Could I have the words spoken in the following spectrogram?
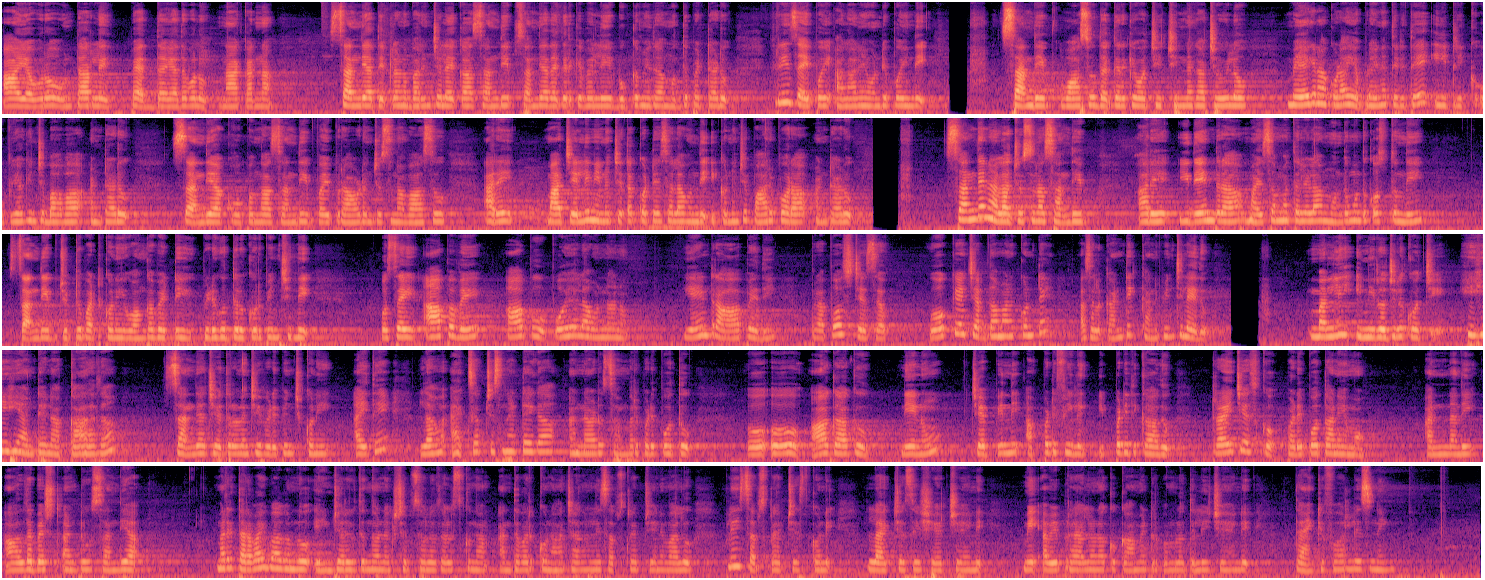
ఆ ఎవరో ఉంటారులే పెద్ద ఎదవలు నాకన్నా. సంధ్య తిట్లను భరించలేక సందీప్ సంధ్య దగ్గరికి వెళ్ళి బుక్క మీద ముద్దు పెట్టాడు. ఫ్రీజ్ అయిపోయి అలానే ఉండిపోయింది. సందీప్ వాసు దగ్గరికి వచ్చి చిన్నగా చెవిలో మేఘన కూడా ఎప్పుడైనా తిడితే ఈ ట్రిక్ ఉపయోగించు బావా అంటాడు. సంధ్య కోపంగా సందీప్ వైపు రావడం చూసిన వాసు అరే మా చెల్లి నిన్ను చితక్కొట్టేసేలా ఉంది ఇక్కడి నుంచి పారిపోరా అంటాడు. సంధ్యను అలా చూసిన సందీప్ అరే ఇదేంద్రా మైసమ్మ తల్లిలా ముందు ముందుకొస్తుంది? సందీప్ జుట్టు పట్టుకొని వంగబెట్టి పిడిగుద్దులు కురిపించింది. ఒసై ఆపవే ఆపు పోయేలా ఉన్నాను. ఏంట్రా ఆపేది? ప్రపోజ్ చేసావు ఓకే చెప్దామనుకుంటే అసలు కంటికి కనిపించలేదు. మళ్ళీ ఇన్ని రోజులకు వచ్చి హిహిహి అంటే నాకు కాలదా సంధ్య చేతుల నుంచి విడిపించుకొని అయితే లవ్ యాక్సెప్ట్ చేసినట్టేగా? అన్నాడు సంబరపడిపోతూ. ఓ ఓ ఆగాకు నేను చెప్పింది అప్పటి ఫీలింగ్. ఇప్పటిది కాదు. ట్రై చేసుకో. పడిపోతానేమో అన్నది ఆల్ ద బెస్ట్ అంటూ సంధ్య. మరి తర్వాయి భాగంలో ఏం జరుగుతుందో నెక్స్ట్ ఎపిసోడ్లో తెలుసుకుందాం. అంతవరకు నా ఛానల్ని సబ్స్క్రైబ్ చేయని వాళ్ళు ప్లీజ్ సబ్స్క్రైబ్ చేసుకోండి. లైక్ చేసి షేర్ చేయండి. మీ అభిప్రాయాలు నాకు కామెంట్ రూపంలో తెలియజేయండి థ్యాంక్ యూ ఫర్ లిసనింగ్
